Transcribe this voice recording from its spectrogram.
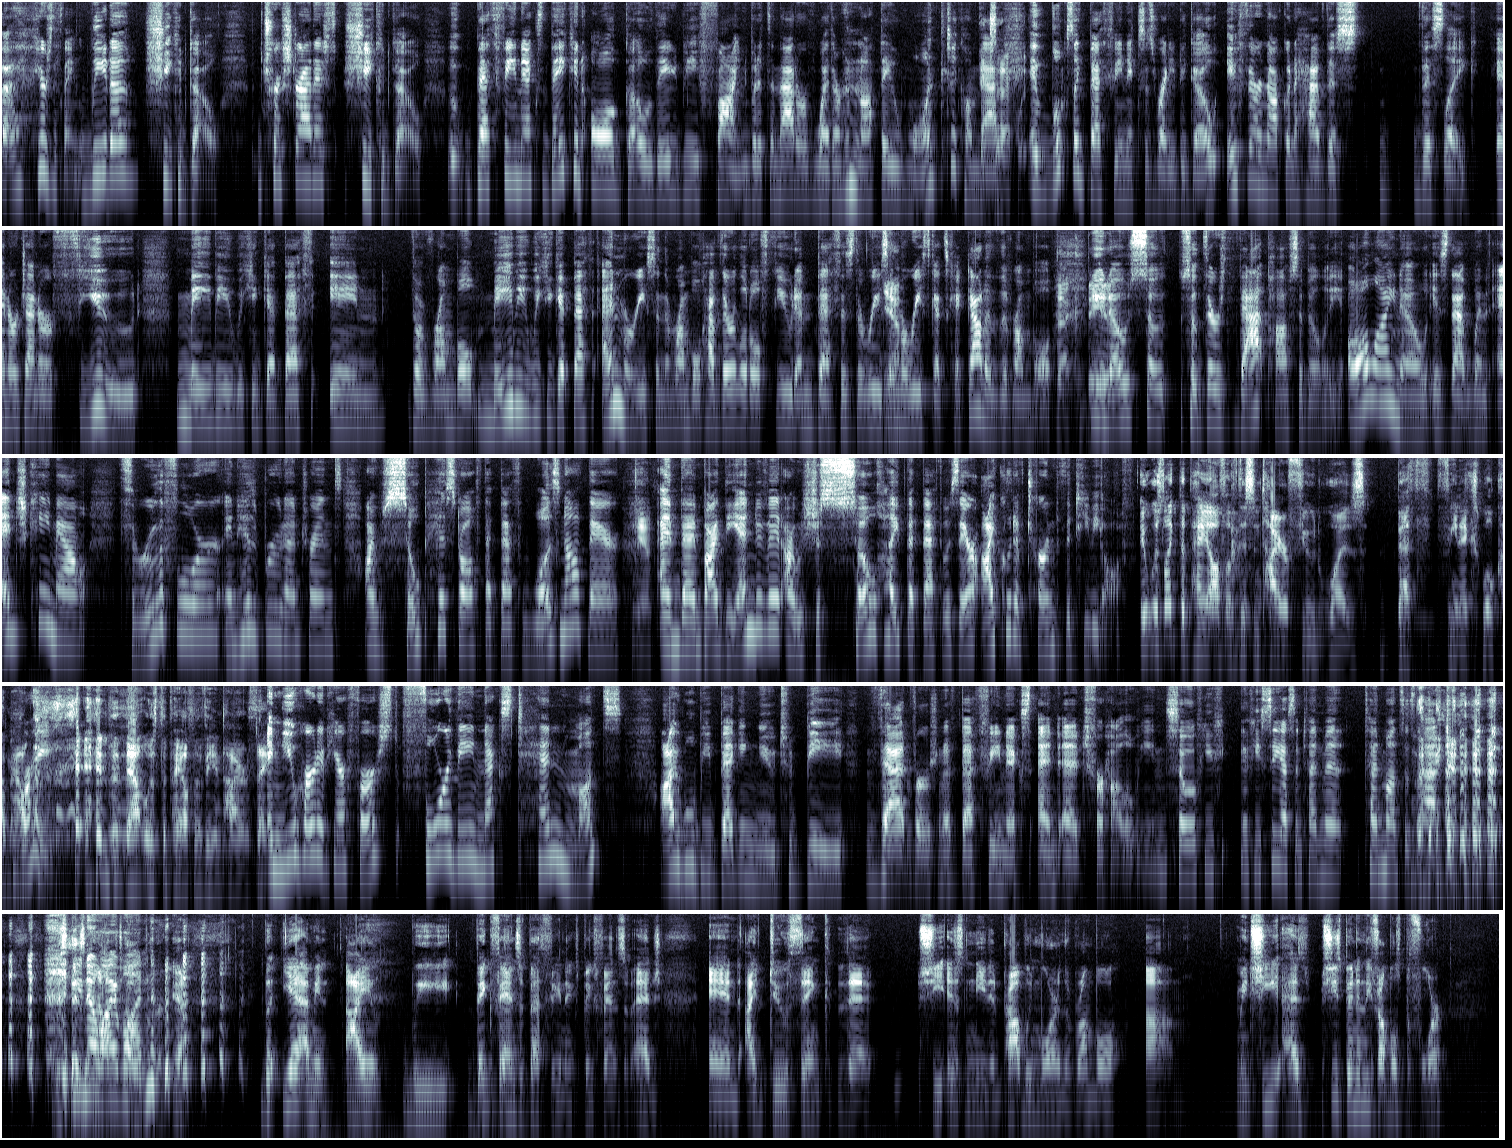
uh, here's the thing. Lita she could go. Trish stratus she could go. Beth phoenix they can all go. They'd be fine but it's a matter of whether or not they want to come back. Exactly. it looks like beth phoenix is ready to go. If they're not going to have this this like intergender feud maybe we could get beth in the Rumble. Maybe we could get Beth and Maryse in the Rumble, have their little feud, and Beth is the reason Yeah. Maryse gets kicked out of the Rumble. That could be you it. know, so so there's that possibility. All I know is that when Edge came out through the floor in his brood entrance, I was so pissed off that Beth was not there. Yeah. And then by the end of it, I was just so hyped that Beth was there. I could have turned the TV off. It was like the payoff of this entire feud was Beth Phoenix will come out, Right. and then that was the payoff of the entire thing. And you heard it here first. For the next 10 months, I will be begging you to be that version of Beth Phoenix and Edge for Halloween. So if you if you see us in 10 min- 10 months is that, You know in I won. Yeah. But yeah, I mean, I we big fans of Beth Phoenix, big fans of Edge, and I do think that she is needed probably more in the Rumble. Um, I mean, she has she's been in these Rumbles before.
